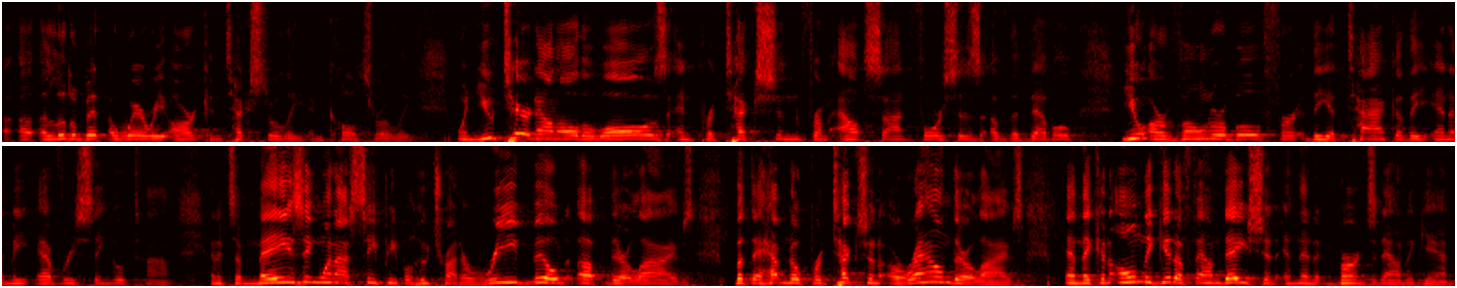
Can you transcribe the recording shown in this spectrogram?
a, a, little bit of where we are contextually and culturally. When you tear down all the walls and protection from outside forces of the devil, you are vulnerable for the attack of the enemy every single time. And it's amazing when I see people who try to rebuild up their lives, but they have no protection around their lives, and they can only get a foundation and then it burns down again.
